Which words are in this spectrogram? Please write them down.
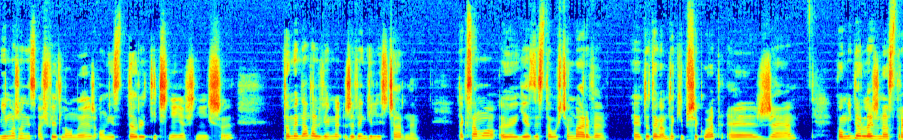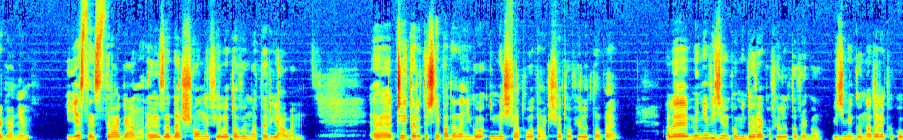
Mimo, że on jest oświetlony, że on jest teoretycznie jaśniejszy, to my nadal wiemy, że węgiel jest czarny. Tak samo y, jest ze stałością barwy. E, Tutaj mam taki przykład, e, że pomidor leży na straganie i jest ten stragan e, zadaszony fioletowym materiałem. E, Czyli teoretycznie pada na niego inne światło, tak, światło fioletowe, ale my nie widzimy pomidora jako fioletowego. Widzimy go nadal jako,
